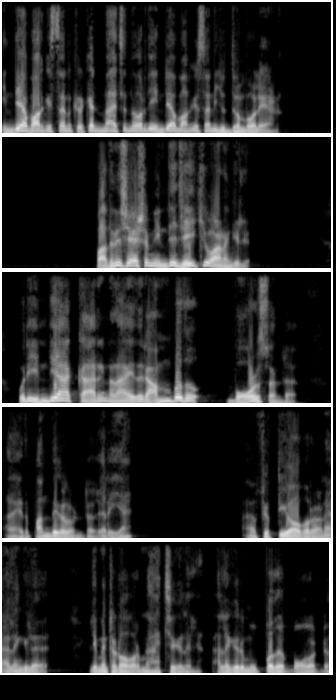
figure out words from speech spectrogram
ഇന്ത്യ പാകിസ്ഥാൻ ക്രിക്കറ്റ് മാച്ച് എന്ന് പറഞ്ഞാൽ ഇന്ത്യ പാകിസ്ഥാൻ യുദ്ധം പോലെയാണ്. അപ്പം അതിനുശേഷം ഇന്ത്യ ജയിക്കുവാണെങ്കിൽ ഒരു ഇന്ത്യക്കാരൻ അതായത് ഒരു അമ്പത് ബോൾസ് ഉണ്ട് അതായത് പന്തുകളുണ്ട് എറിയാൻ ഫിഫ്റ്റി ഓവറാണ് അല്ലെങ്കിൽ ലിമിറ്റഡ് ഓവർ മാച്ചുകളിൽ അല്ലെങ്കിൽ ഒരു മുപ്പത് ബോളുണ്ട്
